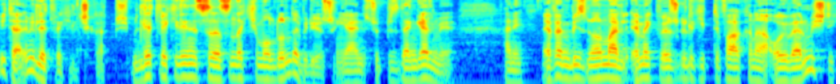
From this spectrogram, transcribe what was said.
Bir tane milletvekili çıkartmış. Milletvekilinin sırasında kim olduğunu da biliyorsun. Yani sürprizden gelmiyor. Hani efendim biz normal Emek ve Özgürlük İttifakı'na oy vermiştik.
